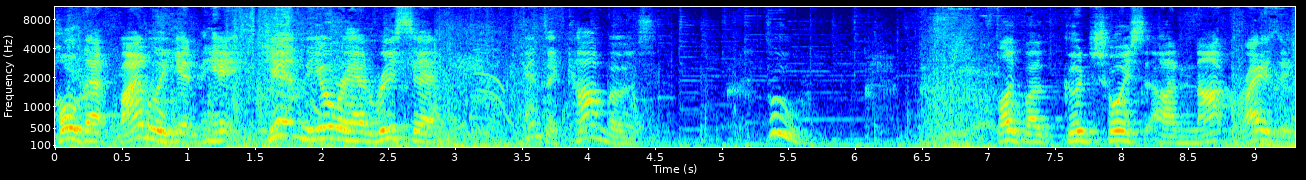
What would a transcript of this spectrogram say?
Hold that finally getting hit. Getting the overhead reset. Into combos. Whew. Slugbug, good choice on not rising.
